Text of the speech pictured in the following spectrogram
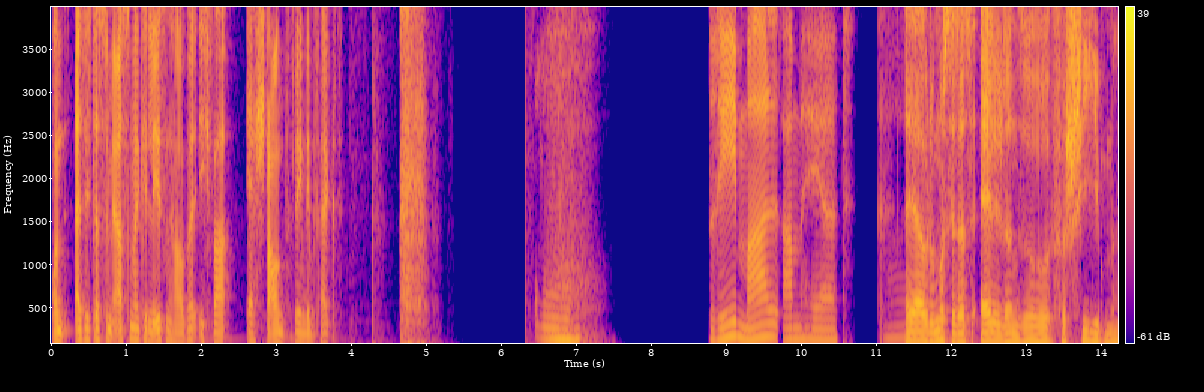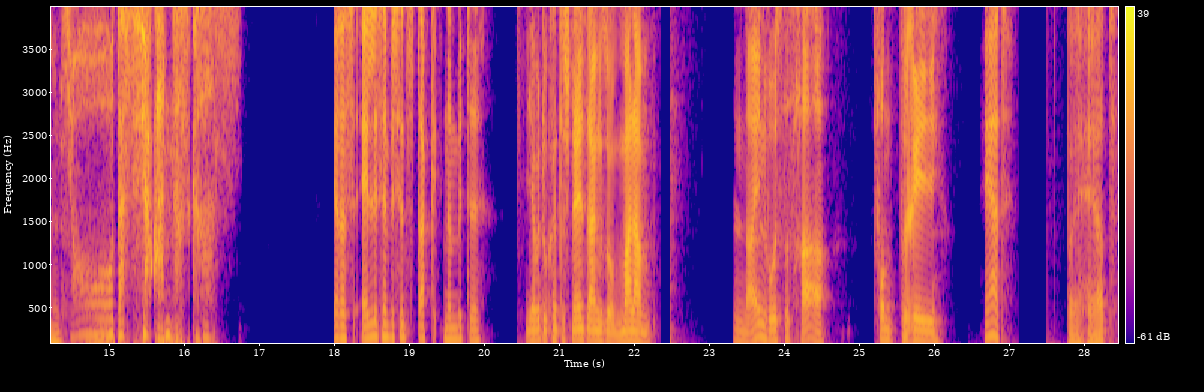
Und als ich das zum ersten Mal gelesen habe, ich war erstaunt wegen dem Fact. Oh. Dreh mal am Herd. Ja, aber du musst ja das L dann so verschieben. Alter. Jo, das ist ja anders krass. Ja, das L ist ein bisschen stuck in der Mitte. Ja, aber du kannst es schnell sagen, so Malam. Nein, wo ist das H? Von Dreh. Herd. Bei Herd.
